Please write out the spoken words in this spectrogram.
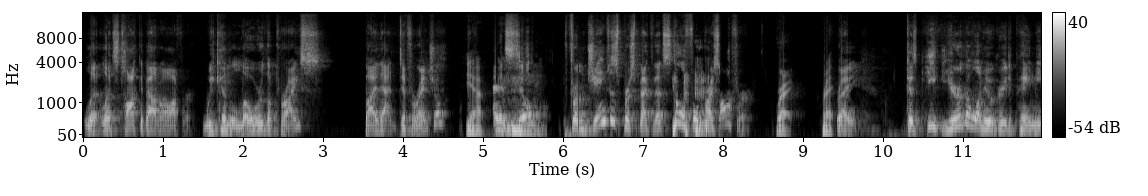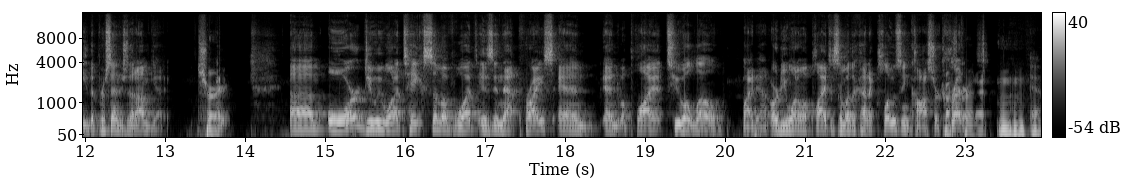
Let, us talk about offer. We can lower the price by that differential. Yeah. And it's still, from James's perspective, that's still a full price offer. Right. Right. Right. Because Keith, you're the one who agreed to pay me the percentage that I'm getting. Sure. Right? Um, or do we want to take some of what is in that price and and apply it to a loan buy down, or do you want to apply it to some other kind of closing costs or credit? credit. Mm-hmm. Yeah.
